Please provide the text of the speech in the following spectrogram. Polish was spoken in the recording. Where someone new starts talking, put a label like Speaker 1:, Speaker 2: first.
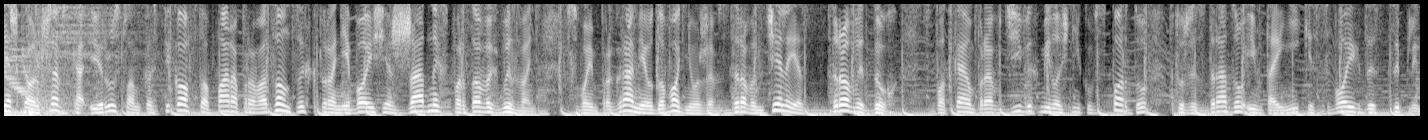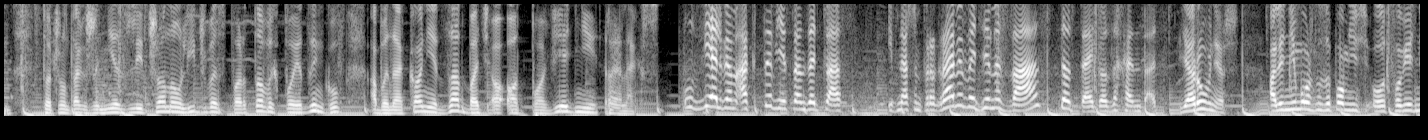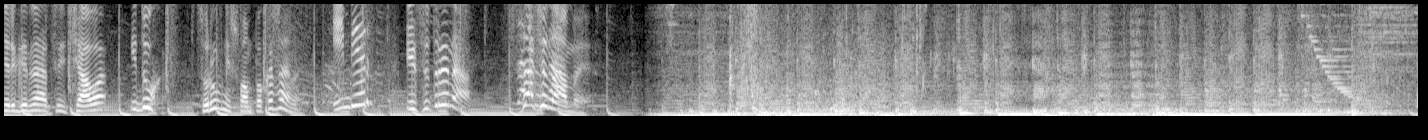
Speaker 1: Agnieszka Olszewska i Ruslan Kostikow to para prowadzących, która nie boi się żadnych sportowych wyzwań. W swoim programie udowodnią, że w zdrowym ciele jest zdrowy duch. Spotkają prawdziwych miłośników sportu, którzy zdradzą im tajniki swoich dyscyplin. Stoczą także niezliczoną liczbę sportowych pojedynków, aby na koniec zadbać o odpowiedni relaks.
Speaker 2: Uwielbiam aktywnie spędzać czas i w naszym programie będziemy Was do tego zachęcać.
Speaker 3: Ja również, ale nie można zapomnieć o odpowiedniej regeneracji ciała i ducha, co również Wam pokażemy.
Speaker 2: Imbir?
Speaker 3: I cytryna! Zaczynamy!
